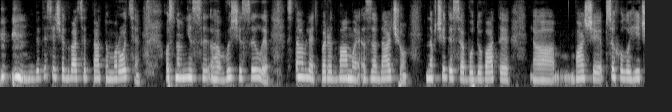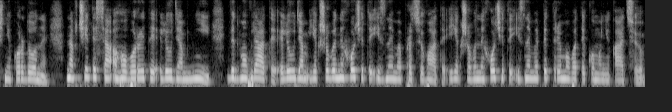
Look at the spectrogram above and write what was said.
У 2025 році основні е, вищі сили ставлять перед вами задачу навчитися будувати ваші психологічні кордони, навчитися говорити людям ні, відмовляти людям, якщо ви не хочете із ними працювати, якщо ви не хочете із ними підтримувати комунікацію.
